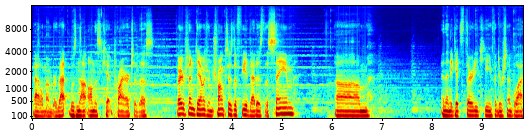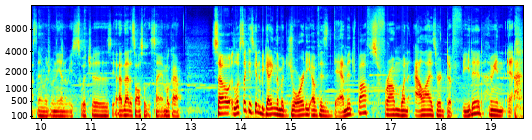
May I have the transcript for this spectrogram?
battle member. That was not on this kit prior to this. 30% damage when Trunks is defeated, that is the same. Um, and then he gets 30 ki, 50% blast damage when the enemy switches. Yeah, that is also the same. Okay. So it looks like he's going to be getting the majority of his damage buffs from when allies are defeated. I mean, eh,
